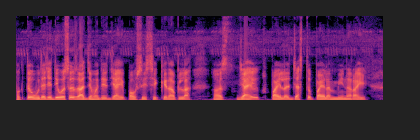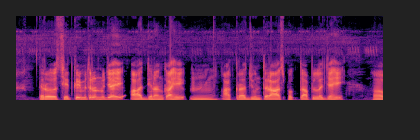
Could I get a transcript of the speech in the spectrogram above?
फक्त उद्याचे दिवसच राज्यामध्ये जे आहे पावसाची शक्यता आपल्याला जे आहे पाहायला जास्त पाहायला मिळणार आहे. तर शेतकरी मित्रांनो जे आहे आज दिनांक आहे अकरा जून. तर आज फक्त आपल्याला जे आहे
